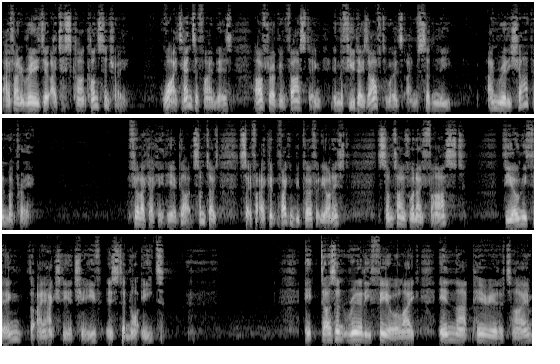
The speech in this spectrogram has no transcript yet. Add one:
I find it really. I just can't concentrate. What I tend to find is, after I've been fasting, in the few days afterwards, I'm suddenly, I'm really sharp in my praying. I feel like I can hear God. Sometimes, so if I, can, if I can be perfectly honest, sometimes when I fast, the only thing that I actually achieve is to not eat. It doesn't really feel like in that period of time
